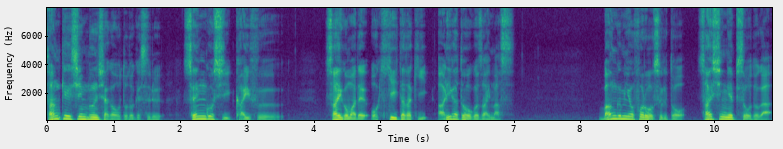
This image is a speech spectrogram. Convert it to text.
産経新聞社がお届けする戦後史開封。最後までお聞きいただきありがとうございます。番組をフォローすると最新エピソードが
